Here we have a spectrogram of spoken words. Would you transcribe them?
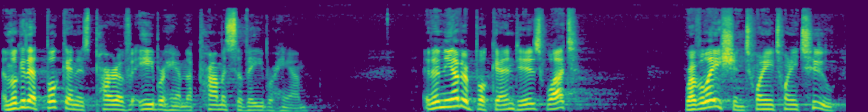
And look at that bookend as part of Abraham, the promise of Abraham. And then the other bookend is what? Revelation 2022,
